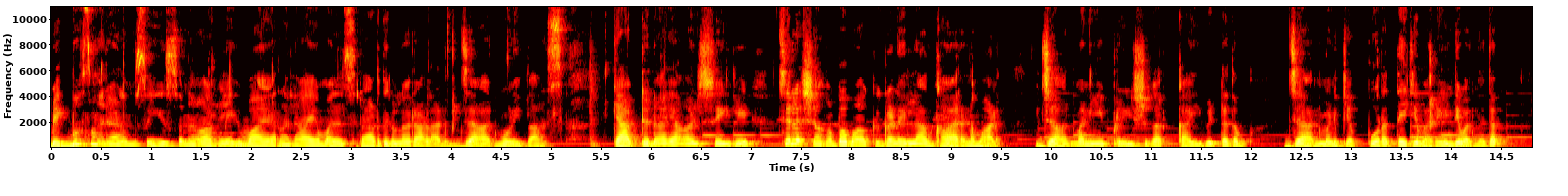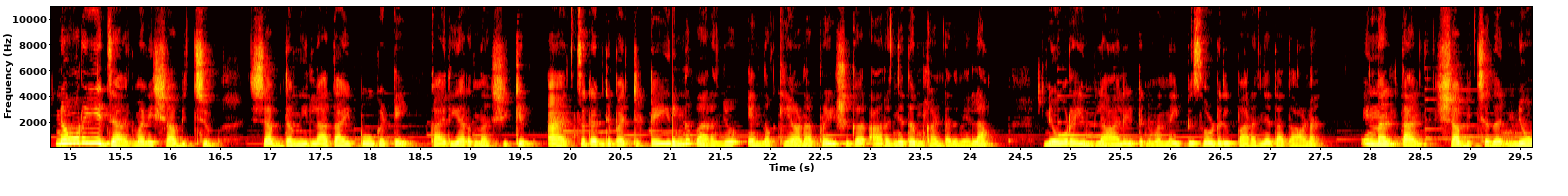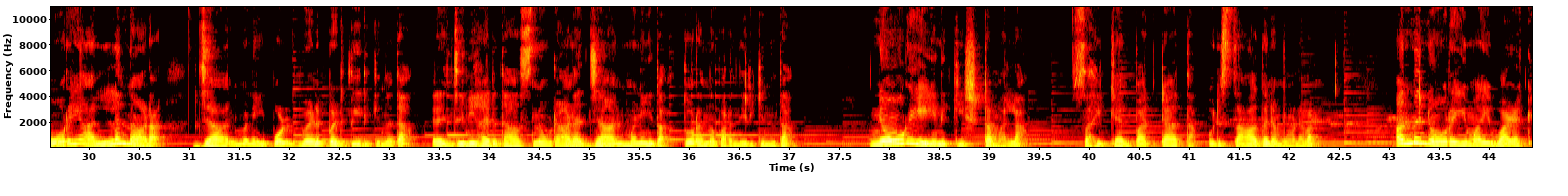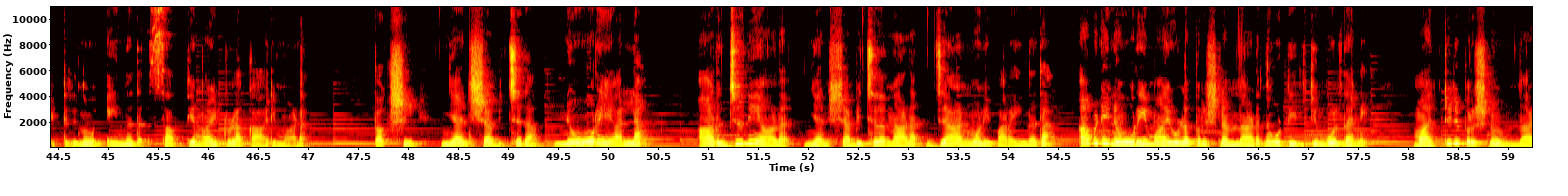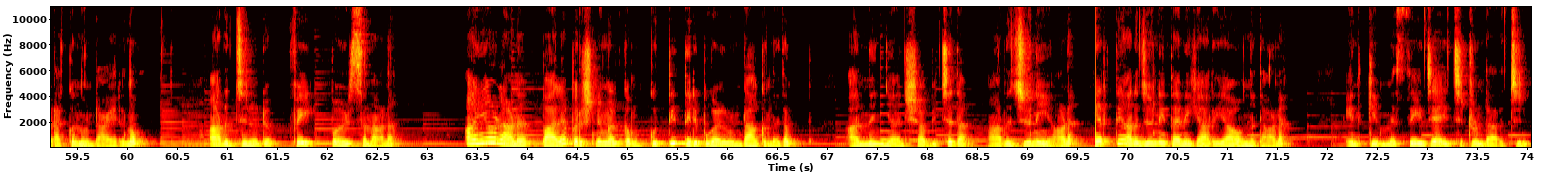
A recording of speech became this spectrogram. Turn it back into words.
Big boss Malayalam season ആറിലെ വൈറലായ മത്സരാർത്ഥികളിൽ ഒരാളാണ് ജാൻ മോണിദാസ് ക്യാപ്റ്റനായ ആഴ്ചയിലെ ചില ശാപവാക്കുകളെല്ലാം കാരണമാണ് ജാൻമണിയെ പ്രേക്ഷകർ കൈവിട്ടതും ജാൻമണിക്ക് പുറത്തേക്ക് വരേണ്ടി വന്നതും. നോറയെ ജാൻമണി ശപിച്ചും ശബ്ദമില്ലാതായി പോകട്ടെ കരിയർ നശിക്കും ആക്സിഡന്റ് പറ്റട്ടെ എന്ന് പറഞ്ഞു എന്നൊക്കെയാണ് പ്രേക്ഷകർ അറിഞ്ഞതും കണ്ടതുമെല്ലാം. നോറയും ലാലേട്ടൻ വന്ന എപ്പിസോഡിൽ പറഞ്ഞത് അതാണ്. എന്നാൽ താൻ ശപിച്ചത് നോറയെ അല്ലെന്നാണ് ജാൻമണി ഇപ്പോൾ വെളിപ്പെടുത്തിയിരിക്കുന്നത്. രഞ്ജിനി ഹരിദാസിനോടാണ് ജാൻമണി ഇത തുറന്നു പറഞ്ഞിരിക്കുന്നത്. നോറയെ എനിക്കിഷ്ടമല്ല. സഹിക്കാൻ പറ്റാത്ത ഒരു സാധനമാണവൾ. അന്ന് നോറയുമായി വഴക്കിട്ടിരുന്നു എന്നത് സത്യമായിട്ടുള്ള കാര്യമാണ്. പക്ഷേ ഞാൻ ശപിച്ചത് നോറയല്ല. അർജുനെയാണ് ഞാൻ ശപിച്ചതെന്നാണ് ജാൻമോണി പറയുന്നത്. അവിടെ നോറിയുമായുള്ള പ്രശ്നം നടന്നുകൊണ്ടിരിക്കുമ്പോൾ തന്നെ മറ്റൊരു പ്രശ്നവും നടക്കുന്നുണ്ടായിരുന്നു. അർജുൻ ഒരു ഫേക്ക് പേഴ്സൺ ആണ്. അയാളാണ് പല പ്രശ്നങ്ങൾക്കും കുത്തിത്തിരിപ്പുകൾ ഉണ്ടാകുന്നതും അന്ന് ഞാൻ ശപിച്ചത് അർജുനെയാണ്. നേരത്തെ അർജുനെ തനിക്ക് അറിയാവുന്നതാണ്. എനിക്ക് മെസ്സേജ് അയച്ചിട്ടുണ്ട് അർജുൻ.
